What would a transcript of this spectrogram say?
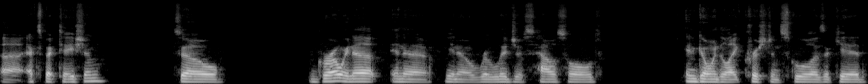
uh, expectation. So, growing up in a you know religious household and going to like Christian school as a kid,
